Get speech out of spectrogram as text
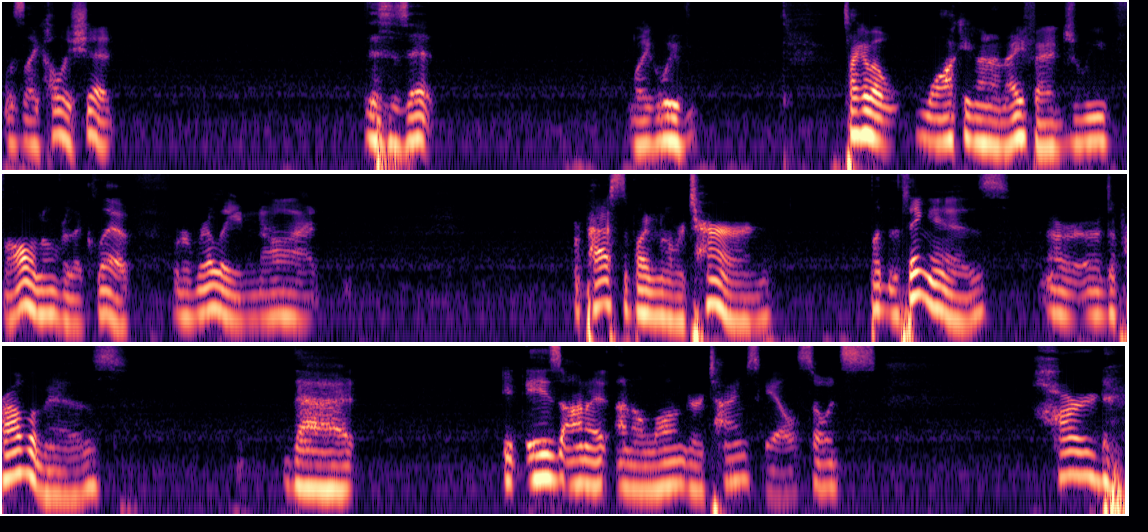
was like holy shit this is it. Like we've talk about walking on a knife edge, we've fallen over the cliff. We're really not we're past the point of no return. But the thing is, or, or the problem is that it is on a on a longer time scale. So it's hard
